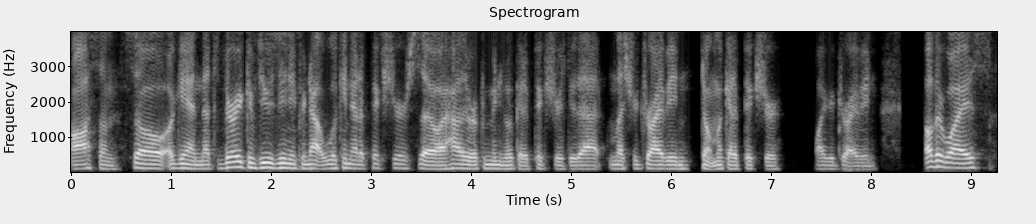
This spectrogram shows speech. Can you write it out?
Awesome. So again, that's very confusing if you're not looking at a picture. So I highly recommend you look at a picture through that. Unless you're driving, don't look at a picture while you're driving. Otherwise,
